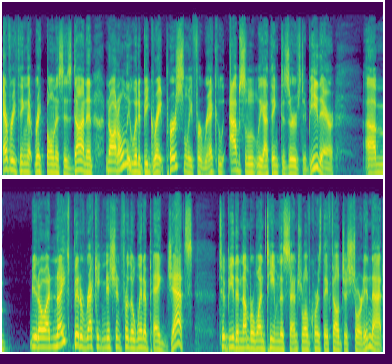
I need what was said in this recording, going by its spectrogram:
everything that Rick Bowness has done. And not only would it be great personally for Rick, who absolutely I think deserves to be there, um, you know, a nice bit of recognition for the Winnipeg Jets to be the number one team in the Central. Of course, they fell just short in that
